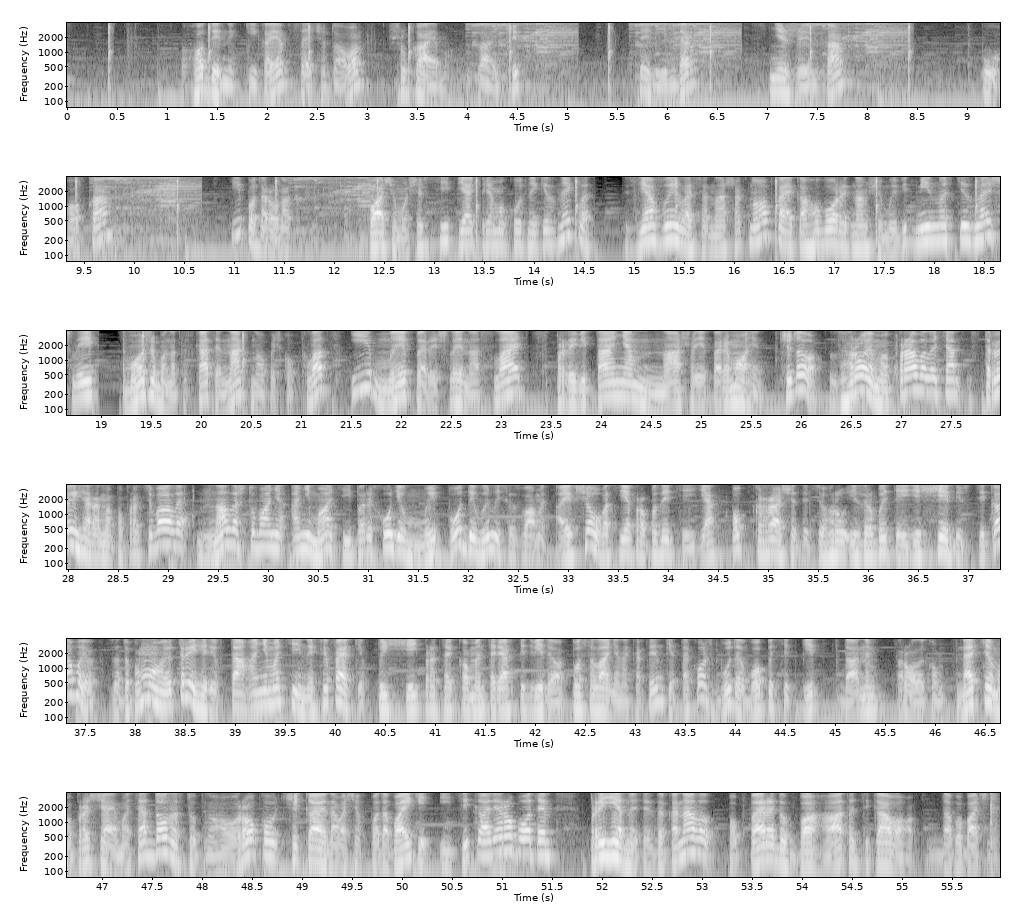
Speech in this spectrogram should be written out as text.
Годинник тікає, все чудово. Шукаємо зайчик, циліндр, сніжинка, пуговка і подарунок. Бачимо, що всі 5 прямокутників зникли. З'явилася наша кнопка, яка говорить нам, що ми відмінності знайшли. Можемо натискати на кнопочку клац, і ми перейшли на слайд з привітанням нашої перемоги. Чудово! З героями вправилися, з тригерами попрацювали, налаштування анімації переходів ми подивилися з вами. А якщо у вас є пропозиції, як покращити цю гру і зробити її ще більш цікавою, за допомогою тригерів та анімаційних ефектів, пишіть про це в коментарях під відео. Посилання на картинки також буде в описі під даним роликом. На цьому прощаємося до наступного уроку. Чекаю на ваші вподобайки і цікаві роботи. Приєднуйтесь до каналу, попереду багато цікавого. До побачення!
